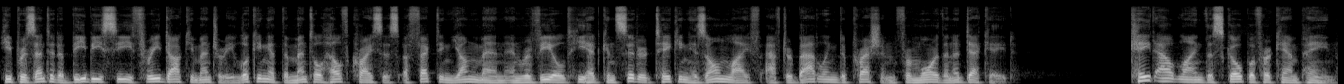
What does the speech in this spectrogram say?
he presented a BBC Three documentary looking at the mental health crisis affecting young men and revealed he had considered taking his own life after battling depression for more than a decade. Kate outlined the scope of her campaign,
